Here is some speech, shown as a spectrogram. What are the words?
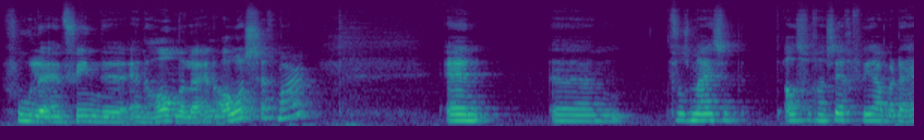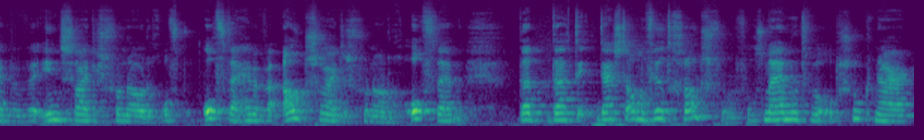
voelen en vinden en handelen en alles, zeg maar. En ehm, volgens mij is het, als we gaan zeggen van ja, maar daar hebben we insiders voor nodig, of, of daar hebben we outsiders voor nodig, of daar, dat, dat, daar is het allemaal veel te groot voor. Volgens mij moeten we op zoek naar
